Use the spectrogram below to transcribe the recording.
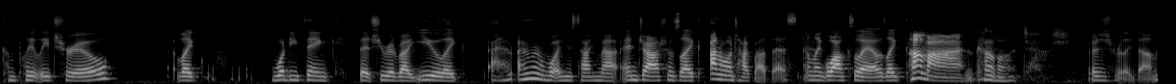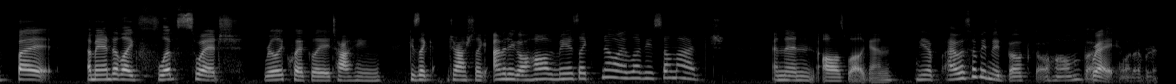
completely true. Like, what do you think that she wrote about you? Like, I don't, I don't remember what he was talking about." And Josh was like, "I don't want to talk about this," and like walks away. I was like, "Come on." Come on, Josh. It was just really dumb. But Amanda like flips switch really quickly, talking. He's like, Josh, like, I'm gonna go home. And Amanda's like, No, I love you so much. And then all is well again. Yep. I was hoping they'd both go home, but Right. whatever.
